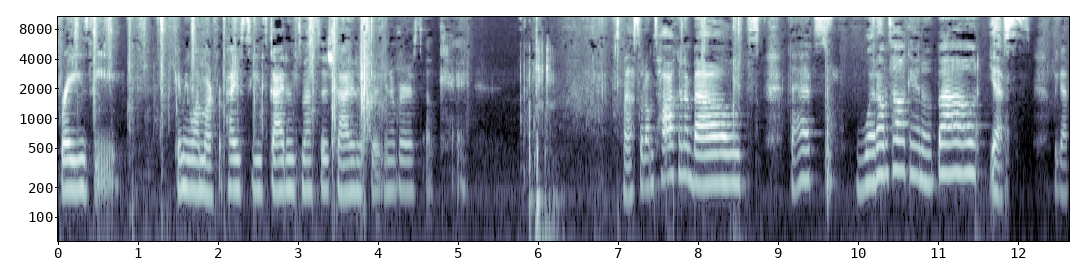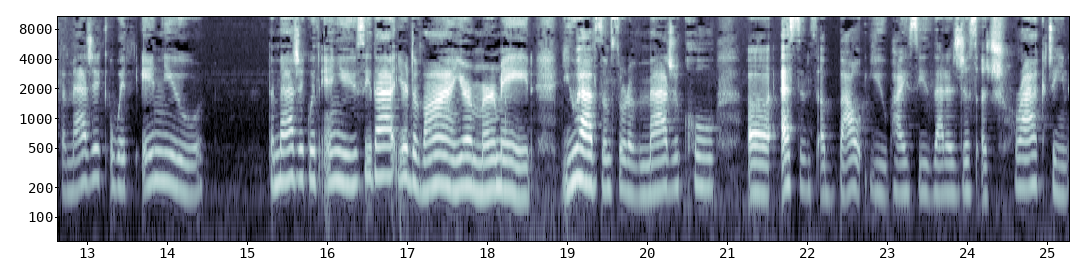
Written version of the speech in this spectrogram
Crazy. Give me one more for Pisces. Guidance message, guidance for the universe. Okay. That's what I'm talking about. That's what I'm talking about. Yes. We got the magic within you. The magic within you. You see that? You're divine. You're a mermaid. You have some sort of magical uh, essence about you, Pisces, that is just attracting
